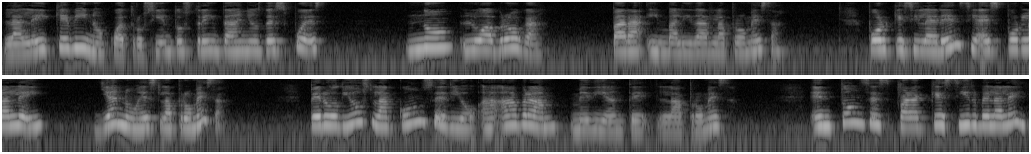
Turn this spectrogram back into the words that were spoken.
la ley que vino 430 años después, no lo abroga para invalidar la promesa. Porque si la herencia es por la ley, ya no es la promesa. Pero Dios la concedió a Abraham mediante la promesa. Entonces, ¿para qué sirve la ley?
